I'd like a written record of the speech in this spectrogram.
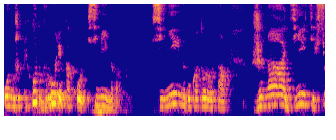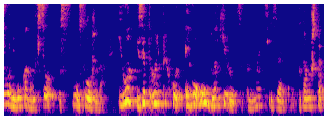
он уже приходит в роли какой? Семейного. Семейного, у которого там жена, дети, все у него как бы все ну, сложено. И он из этой роли приходит, а его ум блокируется, понимаете, из-за этого, потому что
